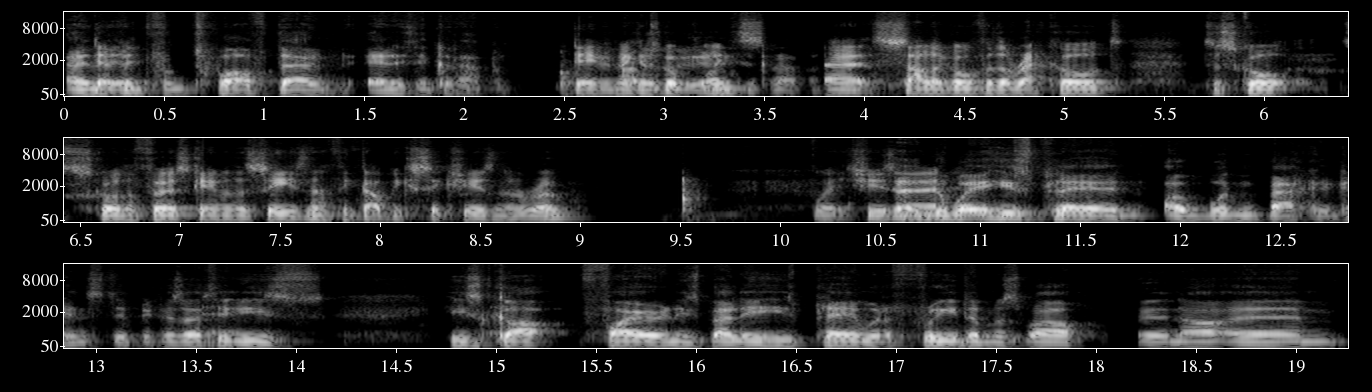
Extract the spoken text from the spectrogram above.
then Definitely. from twelfth down, anything could happen. David making Absolutely a good point. anything could happen. Uh, Salah going for the record to score score the first game of the season. I think that'll be six years in a row, which is and uh, the way he's playing, I wouldn't back against it because I think he's he's got fire in his belly. He's playing with a freedom as well. You know, um,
